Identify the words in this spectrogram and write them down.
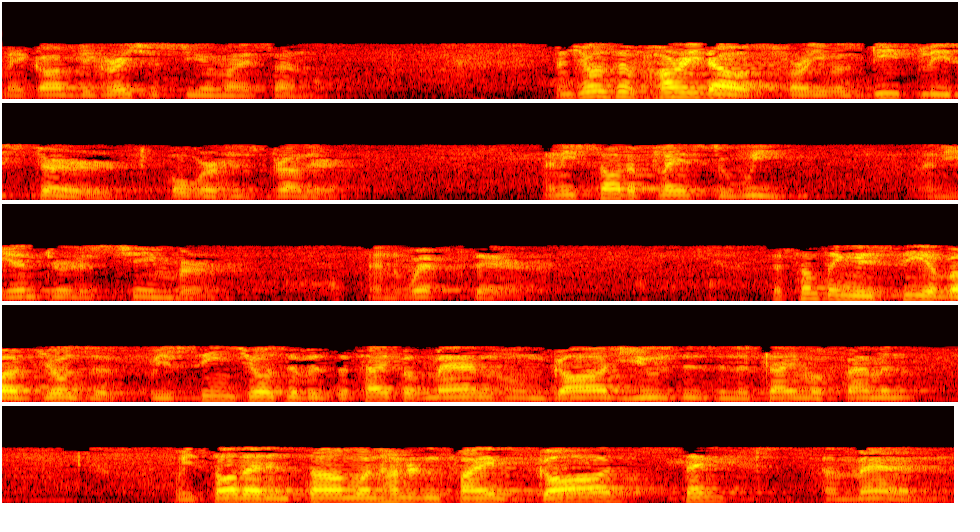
May God be gracious to you, my son. And Joseph hurried out, for he was deeply stirred over his brother. And he sought a place to weep. And he entered his chamber and wept there. There's something we see about Joseph. We've seen Joseph as the type of man whom God uses in a time of famine. We saw that in Psalm 105. God sent a man.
